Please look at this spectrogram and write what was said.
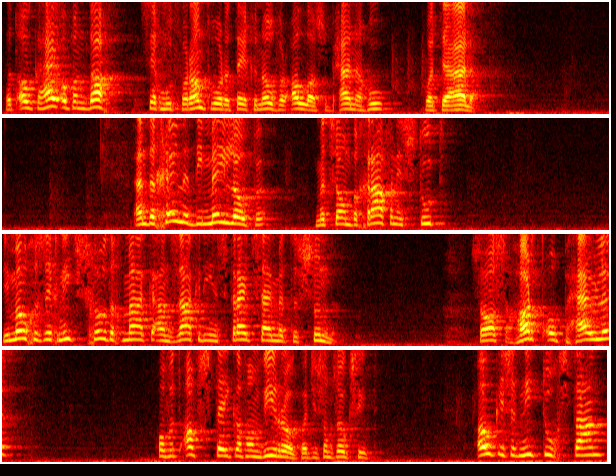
Dat ook hij op een dag zich moet verantwoorden tegenover Allah subhanahu wa ta'ala. En degene die meelopen met zo'n begrafenisstoet, die mogen zich niet schuldig maken aan zaken die in strijd zijn met de sunna. Zoals hardop huilen of het afsteken van wierook, wat je soms ook ziet. Ook is het niet toegestaan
